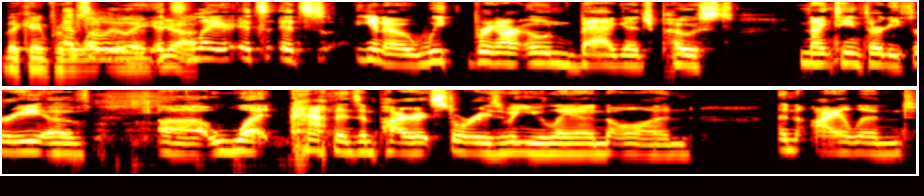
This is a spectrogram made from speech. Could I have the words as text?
they came for the white Absolutely, women. it's yeah, layer. It's it's you know we bring our own baggage post 1933 of uh, what happens in pirate stories when you land on an island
